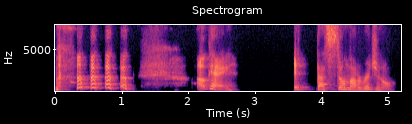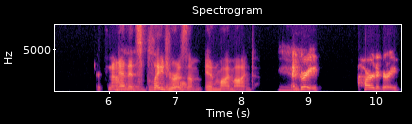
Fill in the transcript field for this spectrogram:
okay. It that's still not original. It's not. And it's plagiarism in my mind. Yeah. Agree. Hard agree.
